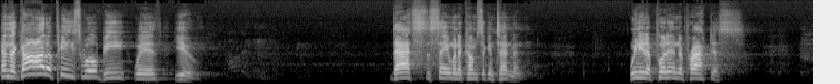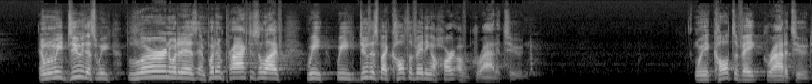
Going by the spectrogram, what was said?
And the God of peace will be with you. That's the same when it comes to contentment. We need to put it into practice. And when we do this, we learn what it is and put in practice in life. We, we do this by cultivating a heart of gratitude. When we cultivate gratitude,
